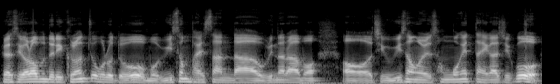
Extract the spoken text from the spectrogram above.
그래서 여러분들이 그런 쪽으로도 뭐 위성 발사한다, 우리나라 뭐, 어, 지금 위성을 성공했다 해가지고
